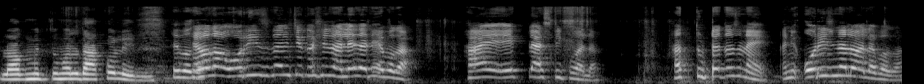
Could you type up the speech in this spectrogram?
ब्लॉगमध्ये तुम्हाला दाखवलंय मी. हे बघा ओरिजिनलचे कसे आणि हे बघा. हा एक प्लास्टिक वाला हा तुटतच नाही. आणि ओरिजिनल वाला बघा?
